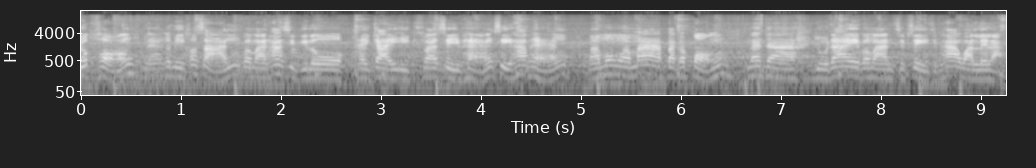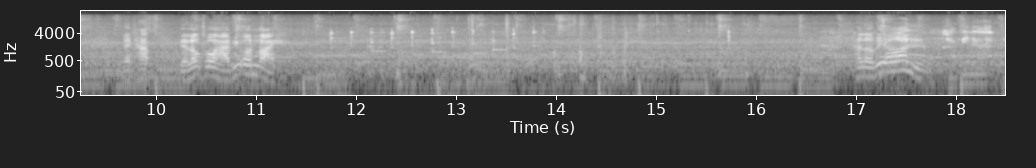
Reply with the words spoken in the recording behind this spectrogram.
ยกของนะก็มีข้าวสารประมาณ 50 กิโลไข่ไก่อีกประมาณ4แผง 4 5 แผง มาม่งมาม่าปลากระป๋อง น่าจะอยู่ได้ประมาณ 14-15 วันเลยล่ะนะครับเดี๋ยวลองโทรหาพี่อ้นหน่อยฮัลโหลพี่อ้นครับพี่นัท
